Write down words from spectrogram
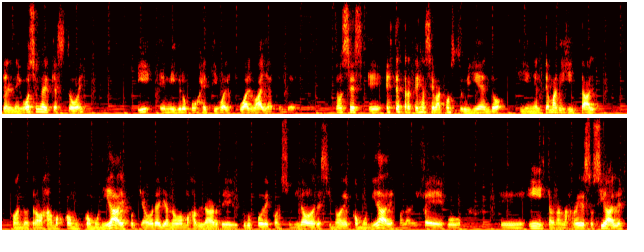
del negocio en el que estoy y en mi grupo objetivo al cual vaya a atender. Entonces, eh, esta estrategia se va construyendo y en el tema digital, cuando trabajamos con comunidades, porque ahora ya no vamos a hablar del grupo de consumidores, sino de comunidades, como la de Facebook, eh, Instagram, las redes sociales,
